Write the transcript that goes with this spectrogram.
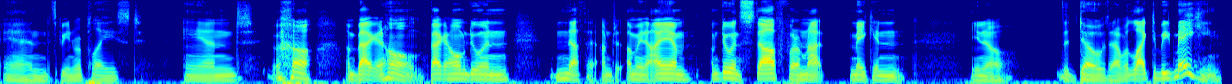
and it's being replaced. And I'm back at home. Back at home doing nothing. I'm just. I mean, I am. I'm doing stuff, but I'm not making, you know, the dough that I would like to be making.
